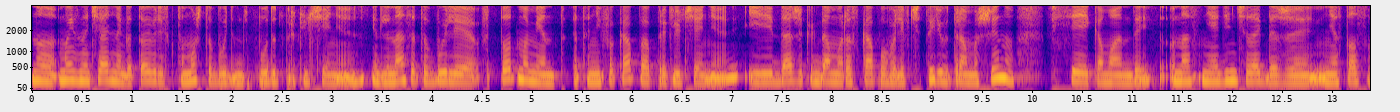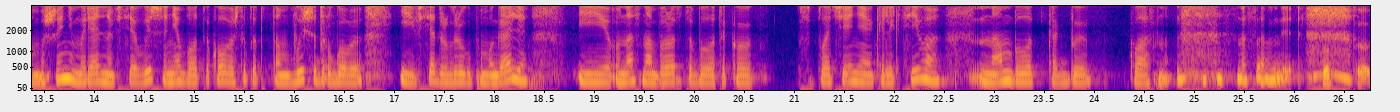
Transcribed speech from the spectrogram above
но мы изначально готовились к тому, что будет, будут приключения. И для нас это были в тот момент, это не факапы, а приключения. И даже когда мы раскапывали в 4 утра машину всей командой, у нас ни один человек даже не остался в машине, мы реально все выше, не было такого, что кто-то там выше другого, и все друг другу помогали. И у нас, наоборот, это было такое сплочение коллектива. Нам было как бы классно, на самом деле. Тут э,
